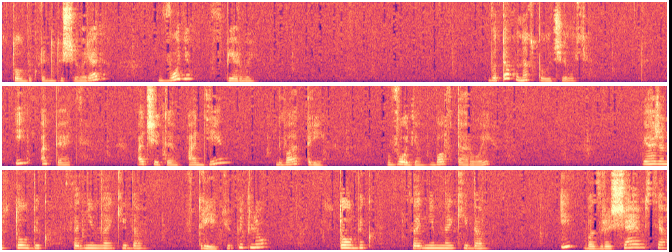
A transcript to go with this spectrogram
столбик предыдущего ряда, вводим в первый. Вот так у нас получилось. И опять отсчитываем 1, 2, 3. Вводим во второй. Вяжем столбик с одним накидом. В третью петлю столбик с одним накидом. И возвращаемся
